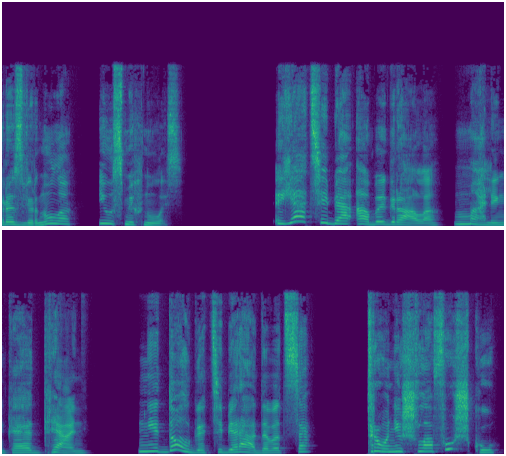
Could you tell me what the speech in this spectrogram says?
развернула и усмехнулась. «Я тебя обыграла, маленькая дрянь. Недолго тебе радоваться. Тронешь ловушку,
